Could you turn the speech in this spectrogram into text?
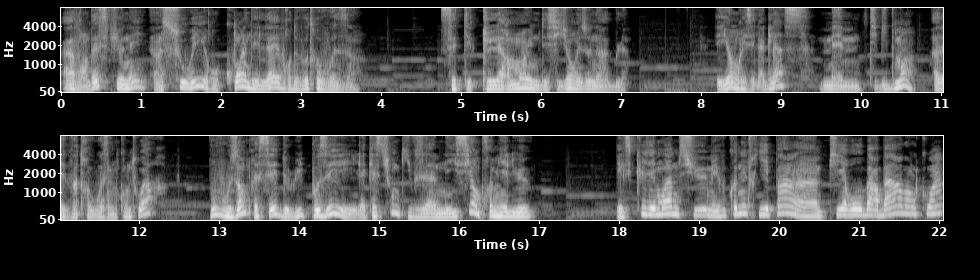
avant d'espionner un sourire au coin des lèvres de votre voisin. C'était clairement une décision raisonnable. Ayant brisé la glace, même timidement, avec votre voisin de comptoir, vous vous empressez de lui poser la question qui vous a amené ici en premier lieu. Excusez-moi, monsieur, mais vous connaîtriez pas un Pierrot barbare dans le coin?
